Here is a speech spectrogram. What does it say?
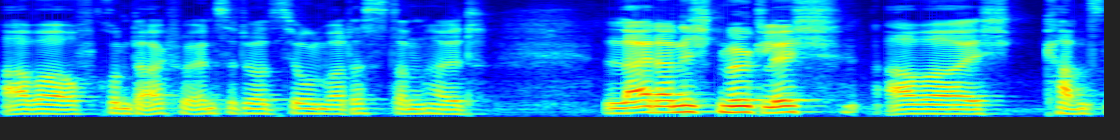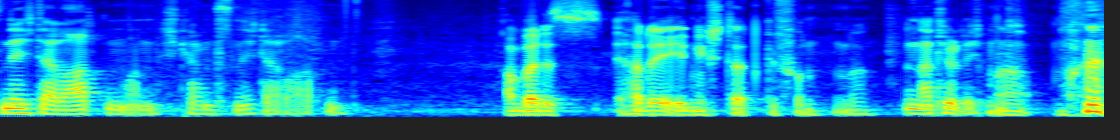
Aber aufgrund der aktuellen Situation war das dann halt leider nicht möglich. Aber ich kann es nicht erwarten, Mann. Ich kann es nicht erwarten. Aber das hat ja eh nicht stattgefunden. Ne? Natürlich nicht. Ja.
